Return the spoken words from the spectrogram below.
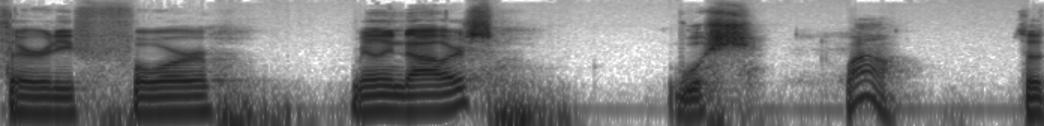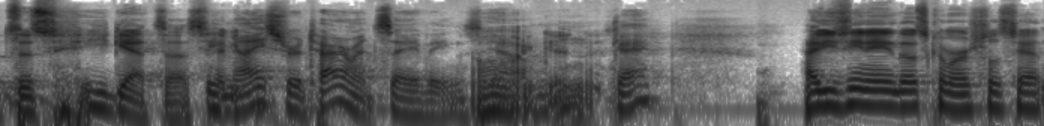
thirty-four million dollars. Whoosh. Wow. So it's this. He gets us. Have you- nice retirement savings. Oh yeah. my goodness. Okay. Have you seen any of those commercials yet?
